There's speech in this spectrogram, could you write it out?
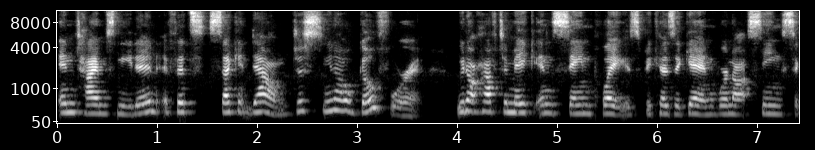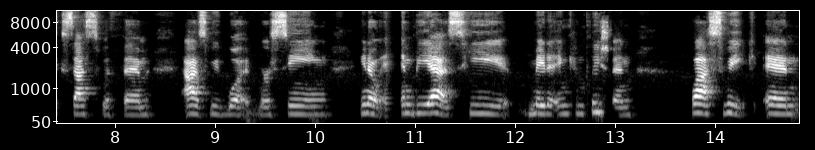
in times needed. If it's second down, just, you know, go for it. We don't have to make insane plays because, again, we're not seeing success with them as we would. We're seeing, you know, MVS, he made an incompletion last week, and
